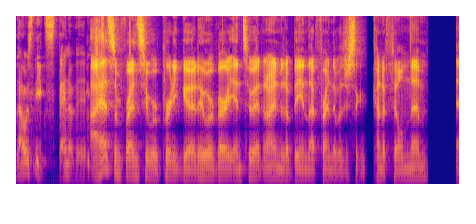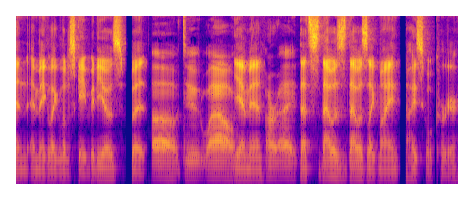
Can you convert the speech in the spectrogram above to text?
that was the extent of it. I had some friends who were pretty good, who were very into it, and I ended up being that friend that would just like, kind of film them and and make like little skate videos. But Oh, dude, wow. yeah, man, All right. that's that was that was like my high school career.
